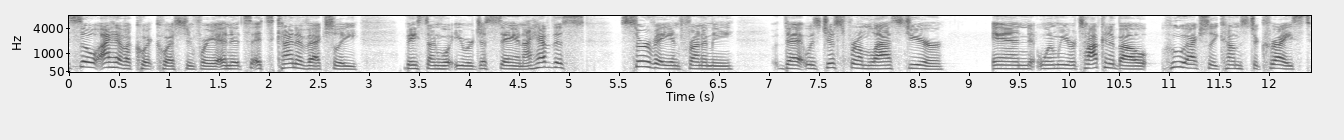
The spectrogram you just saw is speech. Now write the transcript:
So I have a quick question for you, and it's it's kind of actually based on what you were just saying. I have this survey in front of me that was just from last year, and when we were talking about who actually comes to Christ,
